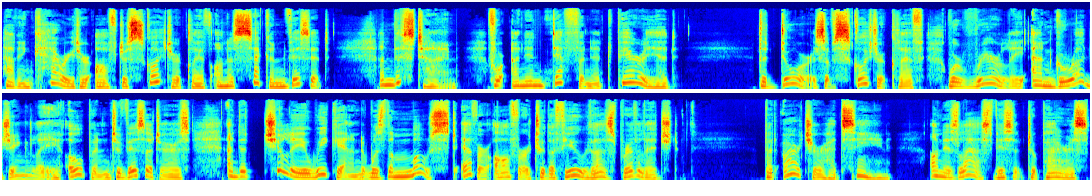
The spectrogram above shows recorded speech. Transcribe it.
having carried her off to Skuytercliff on a second visit, and this time for an indefinite period. The doors of Skuytercliff were rarely and grudgingly open to visitors, and a chilly weekend was the most ever offered to the few thus privileged. But Archer had seen, on his last visit to Paris,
